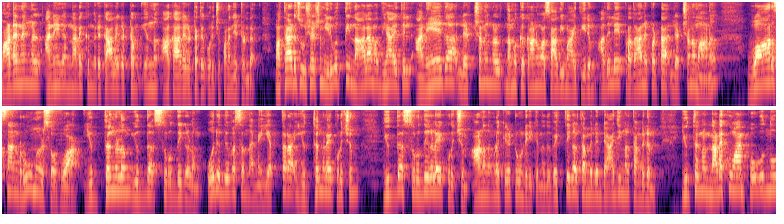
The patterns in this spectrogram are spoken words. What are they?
പഠനങ്ങൾ അനേകം നടക്കുന്നൊരു കാലഘട്ടം എന്ന് ആ കാലഘട്ടത്തെക്കുറിച്ച് പറഞ്ഞിട്ടുണ്ട്. മത്താട് സുശേഷം ഇരുപത്തിനാലാം അധ്യായത്തിൽ അനേക ലക്ഷണങ്ങൾ നമുക്ക് കാണുവാൻ സാധ്യമായി തീരും അതിലെ പ്രധാനപ്പെട്ട ലക്ഷണമാണ് wars and rumours of war യുദ്ധങ്ങളും യുദ്ധശ്രുതികളും. ഒരു ദിവസം തന്നെ എത്ര യുദ്ധങ്ങളെക്കുറിച്ചും യുദ്ധശ്രുതികളെക്കുറിച്ചും ആണ് നമ്മൾ കേട്ടുകൊണ്ടിരിക്കുന്നത്. വ്യക്തികൾ തമ്മിലും രാജ്യങ്ങൾ തമ്മിലും യുദ്ധങ്ങൾ നടക്കുവാൻ പോകുന്നു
